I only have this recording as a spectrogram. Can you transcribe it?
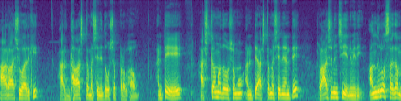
ఆ రాశి వారికి అర్ధాష్టమ శని దోష ప్రభావం. అంటే అష్టమ దోషము అంటే అష్టమ శని అంటే రాశి నుంచి ఎనిమిది. అందులో సగం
